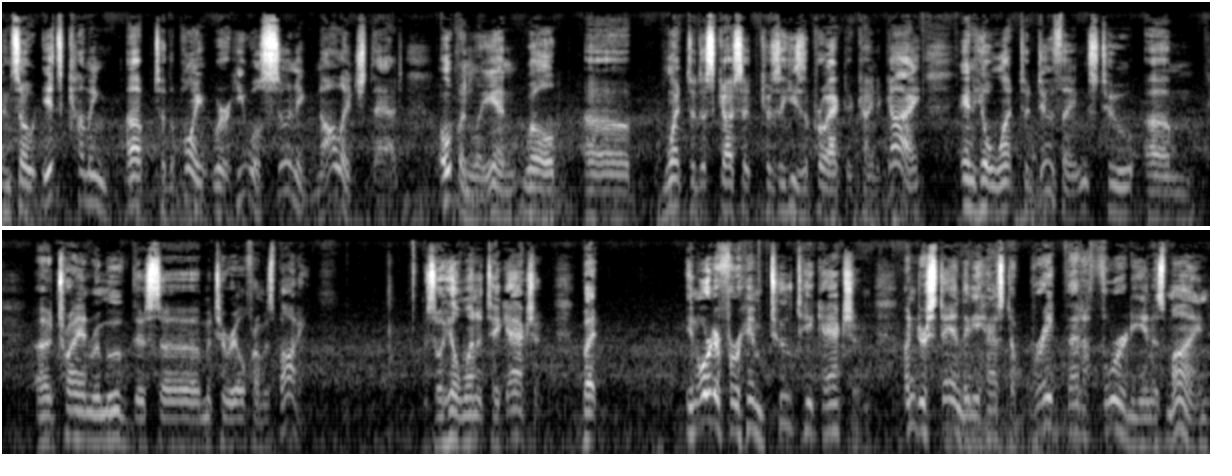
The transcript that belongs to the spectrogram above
And so it's coming up to the point where he will soon acknowledge that openly and will uh, want to discuss it because he's a proactive kind of guy and he'll want to do things to um, uh, try and remove this uh, material from his body. So he'll want to take action. But in order for him to take action, understand that he has to break that authority in his mind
